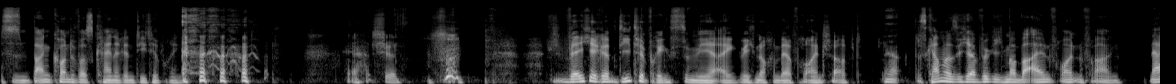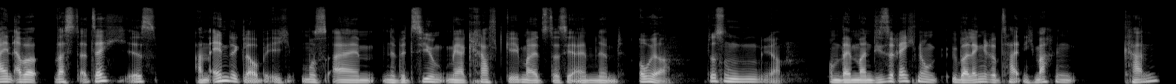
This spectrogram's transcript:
es ist ein Bankkonto, was keine Rendite bringt. Ja, schön. Welche Rendite bringst du mir eigentlich noch in der Freundschaft? Ja. Das kann man sich ja wirklich mal bei allen Freunden fragen. Nein, aber was tatsächlich ist, am Ende, glaube ich, muss einem eine Beziehung mehr Kraft geben, als dass sie einem nimmt. Oh ja, das ist ein, ja, Und wenn man diese Rechnung über längere Zeit nicht machen kann,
